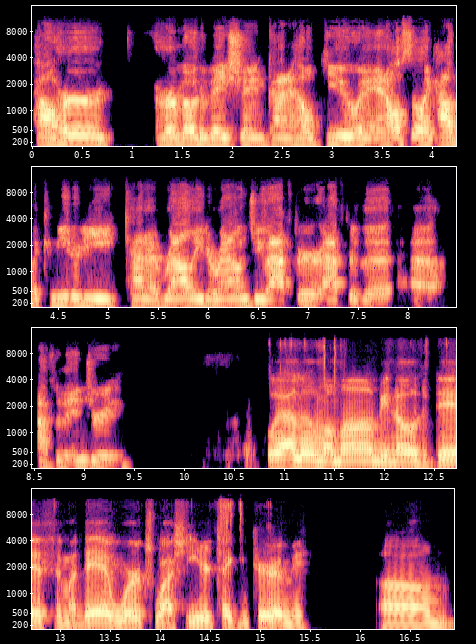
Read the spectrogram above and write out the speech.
how her her motivation kind of helped you, and also like how the community kind of rallied around you after after the uh, after the injury. Well, I love my mom, you know, to death, and my dad works while she here taking care of me. Um,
